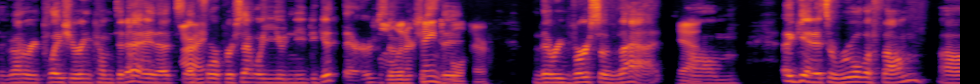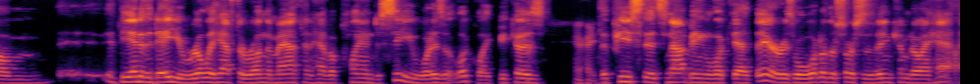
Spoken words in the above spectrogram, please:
So if you want to replace your income today, that's at 4% what you need to get there. So interchangeable the, there. The reverse of that. Yeah. Um, again, it's a rule of thumb. Um, at the end of the day, you really have to run the math and have a plan to see what does it look like because right. the piece that's not being looked at there is, well, what other sources of income do I have?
